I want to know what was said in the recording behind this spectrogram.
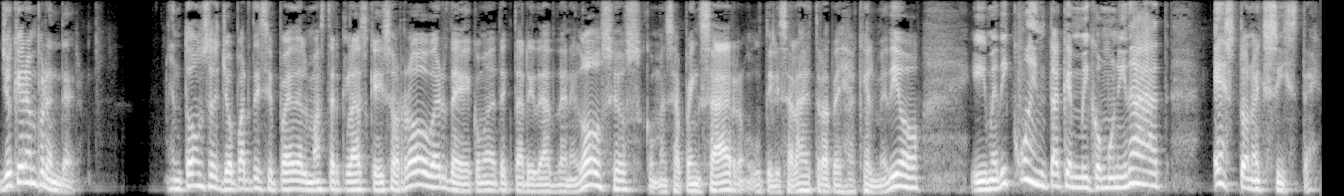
Yo quiero emprender. Entonces yo participé del masterclass que hizo Robert de cómo detectar ideas de negocios, comencé a pensar, utilizar las estrategias que él me dio y me di cuenta que en mi comunidad esto no existe.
